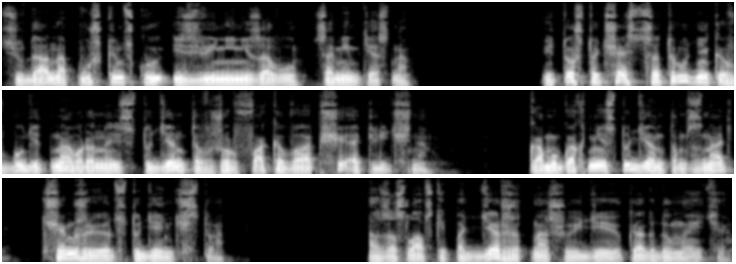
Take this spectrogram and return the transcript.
Сюда, на Пушкинскую, извини, не зову, самим тесно. И то, что часть сотрудников будет набрана из студентов журфака, вообще отлично. Кому как не студентам знать, чем живет студенчество. А Заславский поддержит нашу идею, как думаете?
